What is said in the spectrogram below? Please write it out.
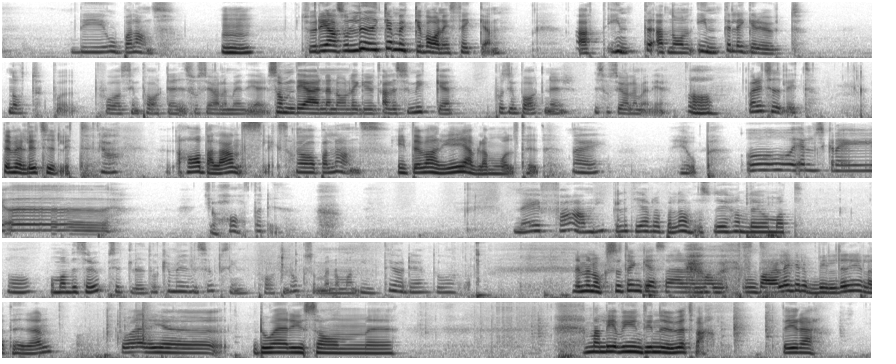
det är obalans. Mm. Så det är alltså lika mycket varningstecken att, inte, att någon inte lägger ut något på, på sin partner i sociala medier. Som det är när någon lägger ut alldeles för mycket på sin partner i sociala medier. Ja, Var det tydligt? det är väldigt tydligt. Ja. Ha balans liksom. Ja, balans. Inte varje jävla måltid Nej. ihop. Åh, jag älskar dig. Uh. Jag hatar dig. Nej, fan. Hitta lite jävla balans. Alltså, det handlar ju om att ja, om man visar upp sitt liv, då kan man ju visa upp sin partner också. Men om man inte gör det, då... Nej men också tänker jag så här, om man, om bara lägger upp bilder hela tiden, då är det ju, då är det ju som... Man lever ju inte i nuet va? Det är ju det.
